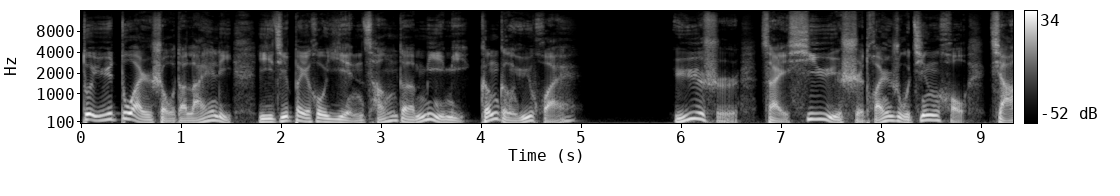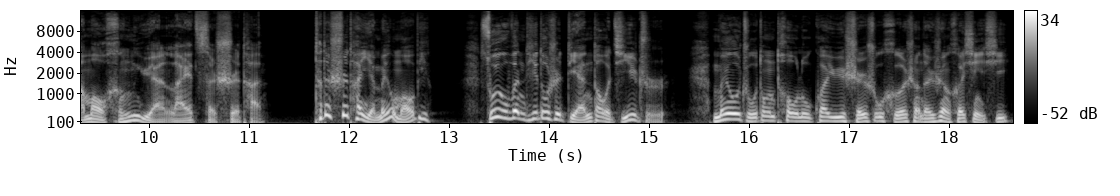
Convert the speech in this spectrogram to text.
对于断手的来历以及背后隐藏的秘密耿耿于怀。于是，在西域使团入京后，假冒恒远来此试探。他的试探也没有毛病，所有问题都是点到即止，没有主动透露关于神书和尚的任何信息，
